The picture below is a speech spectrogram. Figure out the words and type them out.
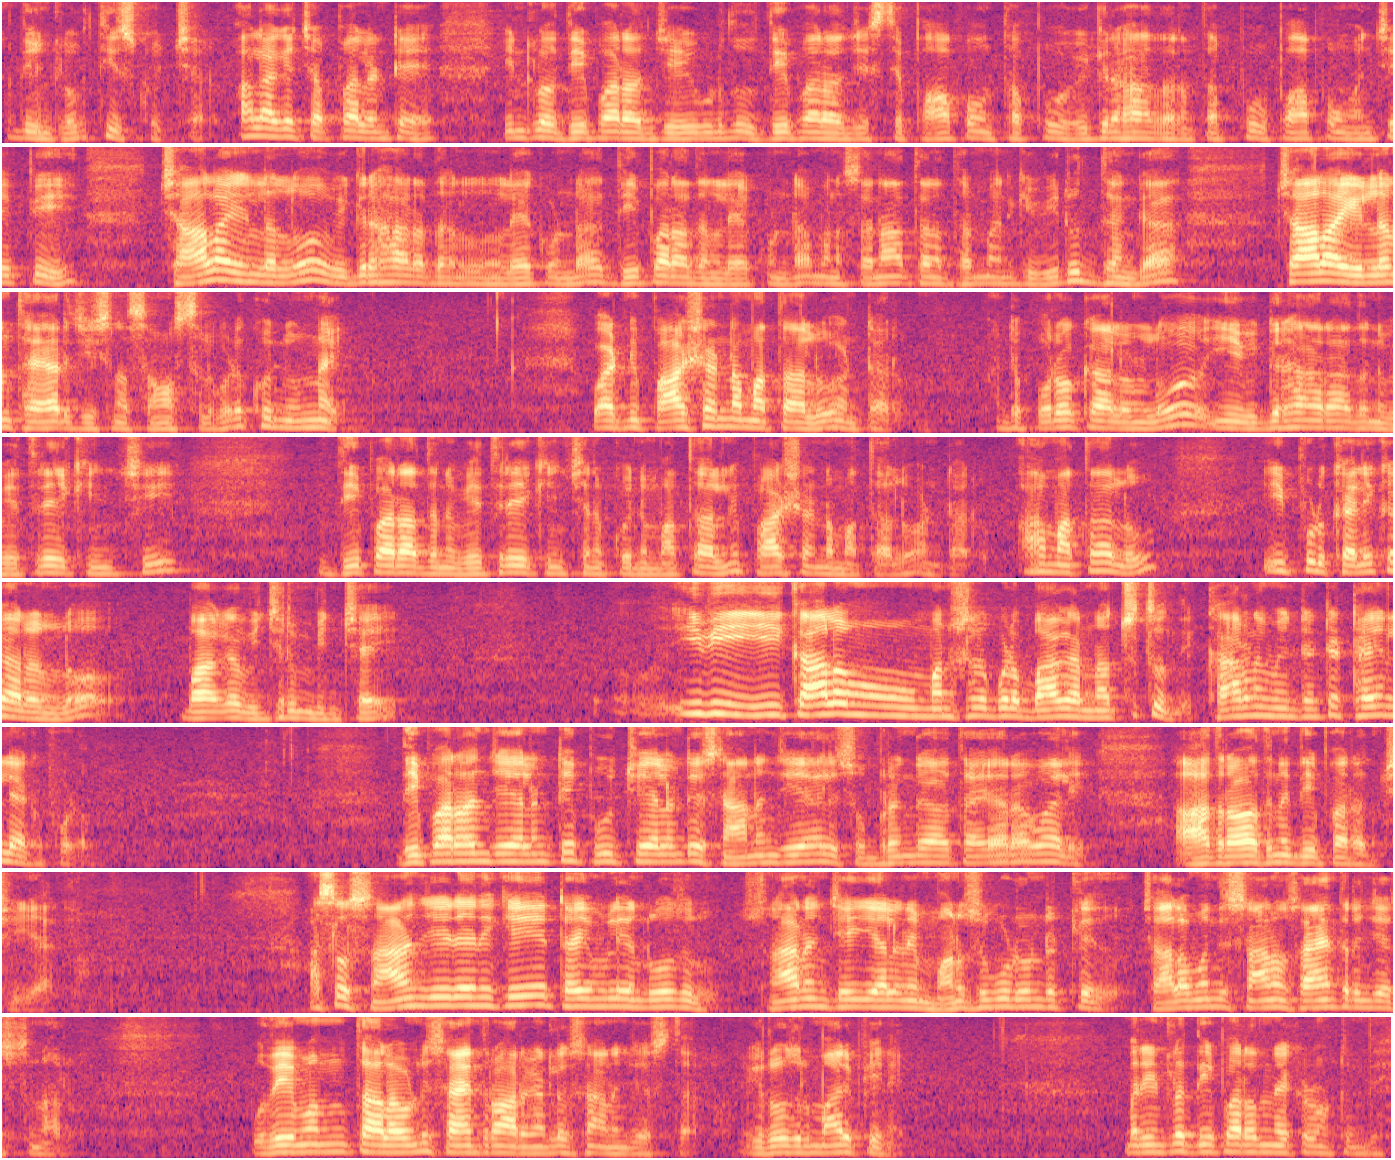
దీంట్లోకి తీసుకొచ్చారు. అలాగే చెప్పాలంటే ఇంట్లో దీపారాధన చేయకూడదు దీపారాధన చేస్తే పాపం తప్పు విగ్రహారాధన తప్పు పాపం అని చెప్పి చాలా ఇళ్ళలో విగ్రహారాధన లేకుండా దీపారాధన లేకుండా మన సనాతన ధర్మానికి విరుద్ధంగా చాలా ఇళ్ళను తయారు చేసిన సంస్థలు కూడా కొన్ని ఉన్నాయి. వాటిని పాషండ మతాలు అంటారు. అంటే పూర్వకాలంలో ఈ విగ్రహారాధన వ్యతిరేకించి దీపారాధన వ్యతిరేకించిన కొన్ని మతాలని పాషండ మతాలు అంటారు. ఆ మతాలు ఇప్పుడు కలికాలంలో బాగా విజృంభించాయి. ఇవి ఈ కాలం మనుషులకు కూడా బాగా నచ్చుతుంది. కారణం ఏంటంటే టైం లేకపోవడం. దీపారాధన చేయాలంటే పూజ చేయాలంటే స్నానం చేయాలి శుభ్రంగా తయారవ్వాలి. ఆ తర్వాతనే దీపారాధన చేయాలి. అసలు స్నానం చేయడానికే టైం లేని రోజులు. స్నానం చేయాలనే మనసు కూడా ఉండట్లేదు. చాలామంది స్నానం సాయంత్రం చేస్తున్నారు. ఉదయం అంతా అలా ఉండి సాయంత్రం ఆరు గంటలకు స్నానం చేస్తారు. ఈ రోజులు మారిపోయినాయి. మరి ఇంట్లో దీపారాధన ఎక్కడ ఉంటుంది?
